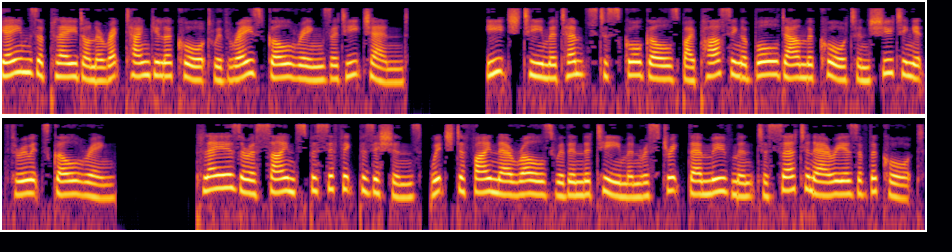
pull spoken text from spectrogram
Games are played on a rectangular court with raised goal rings at each end. Each team attempts to score goals by passing a ball down the court and shooting it through its goal ring. Players are assigned specific positions, which define their roles within the team and restrict their movement to certain areas of the court.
